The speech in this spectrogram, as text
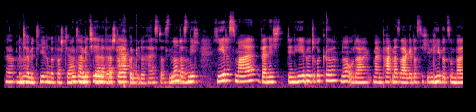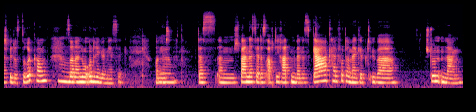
Ja, mhm. intermittierende Verstärkung. Intermittierende der, Verstärkung der heißt das. Ne? Dass nicht jedes Mal, wenn ich den Hebel drücke ne, oder meinem Partner sage, dass ich ihn liebe, zum Beispiel, das zurückkommt, mhm. sondern nur unregelmäßig. Und ja. das ähm, Spannende ist ja, dass auch die Ratten, wenn es gar kein Futter mehr gibt, über Stunden lang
